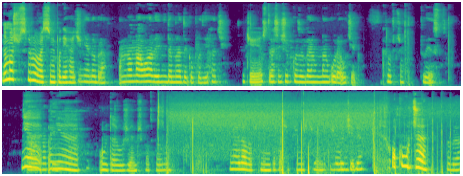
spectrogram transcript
No możesz spróbować w sumie podjechać. Nie, dobra. On ma mało, ale nie dam rady go podjechać. Gdzie jest? Strasznie szybko zadają na górę uciekł. Kurczę. Tu jest. Nie, No, a pięć. nie. Ulta użyłem przypadkowo. No dobra, przynajmniej trochę się przemieściłem. do ciebie. O kurczę! Dobra.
